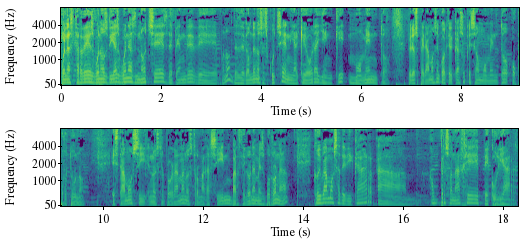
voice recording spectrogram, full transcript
Buenas tardes, buenos días, buenas noches, depende de, bueno, desde dónde nos escuchen y a qué hora y en qué momento. Pero esperamos en cualquier caso que sea un momento oportuno. Estamos, sí, en nuestro programa, nuestro magazine Barcelona Mesborrona, que hoy vamos a dedicar a, a un personaje peculiar.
